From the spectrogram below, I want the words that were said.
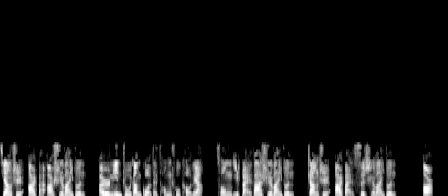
降至二百二十万吨，而民主刚果的铜出口量从一百八十万吨涨至二百四十万吨。二，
